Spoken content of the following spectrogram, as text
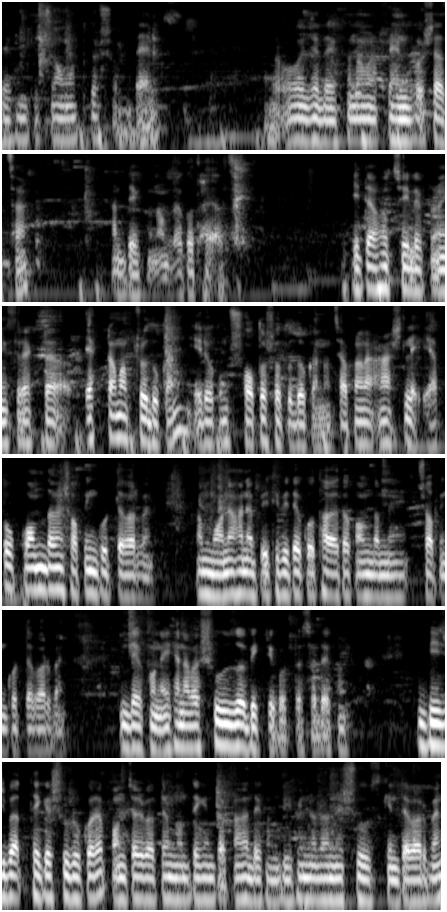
দেখুন কি চমৎকার সব ব্যাগস ওই যে দেখুন, আমার ফ্রেন্ড বসে আছে। আর দেখুন আমরা কোথায় আছি। এটা হচ্ছে ইলেকট্রনিক্সের একটা একটা মাত্র দোকান। এরকম শত শত দোকান আছে। আপনারা আসলে এত কম দামে শপিং করতে পারবেন। মনে হয় না পৃথিবীতে কোথাও এত কম দামে শপিং করতে পারবেন। দেখুন, এখানে আবার শুজও বিক্রি করতেছে, দেখুন। বিশ বাত থেকে শুরু করে পঞ্চাশ বাতের মধ্যে কিন্তু আপনারা দেখুন বিভিন্ন ধরনের শুজ কিনতে পারবেন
